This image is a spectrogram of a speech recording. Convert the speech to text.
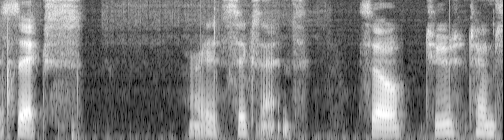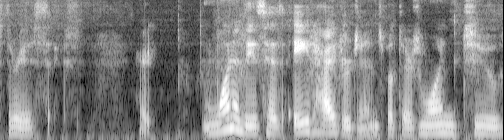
six. All right, six N's. So two times three is six. All right. One of these has eight hydrogens, but there's one, two,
